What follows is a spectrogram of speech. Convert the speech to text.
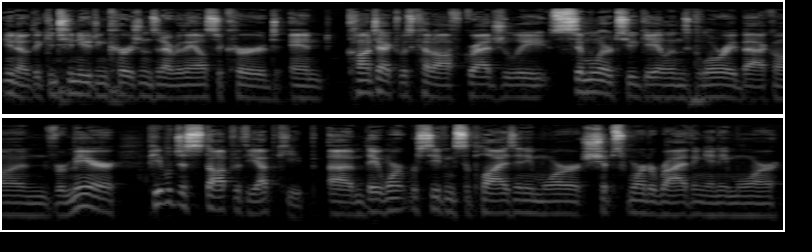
you know, the continued incursions and everything else occurred, and contact was cut off gradually, similar to Galen's glory back on Vermeer. People just stopped with the upkeep. Um, they weren't receiving supplies anymore. Ships weren't arriving anymore.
